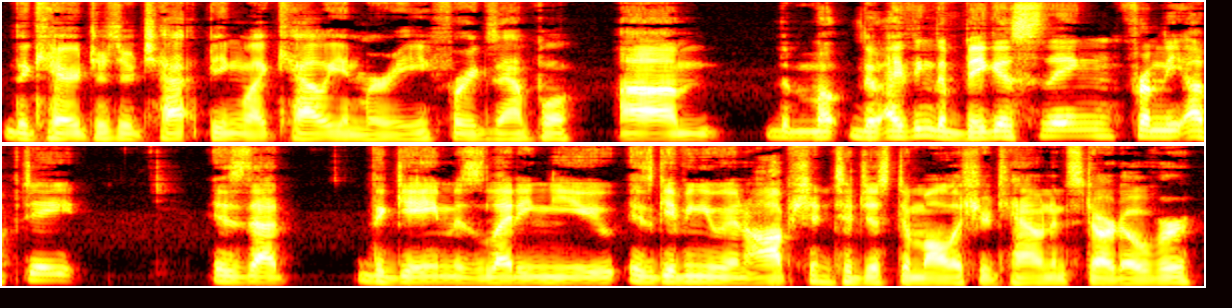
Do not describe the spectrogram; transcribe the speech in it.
the characters are tapping, like Callie and Marie, for example. Um, the, mo- the I think the biggest thing from the update is that the game is letting you is giving you an option to just demolish your town and start over.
